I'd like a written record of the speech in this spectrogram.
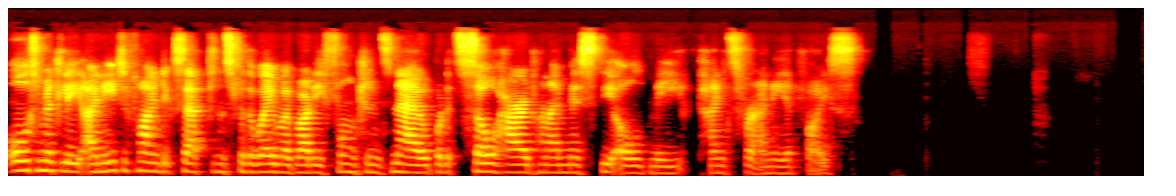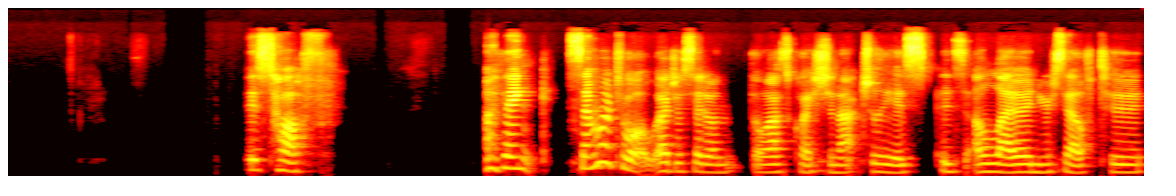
Ultimately, I need to find acceptance for the way my body functions now, but it's so hard when I miss the old me. Thanks for any advice. It's tough. I think similar to what I just said on the last question, actually, is is allowing yourself to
